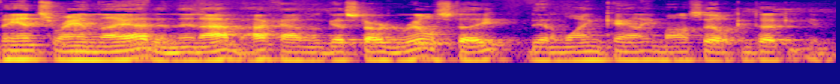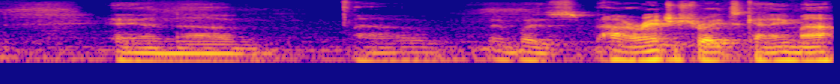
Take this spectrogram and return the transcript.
Vince ran that, and then I, I kind of got started in real estate down in Wayne County, Monticello, Kentucky, and and as higher interest rates came, I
